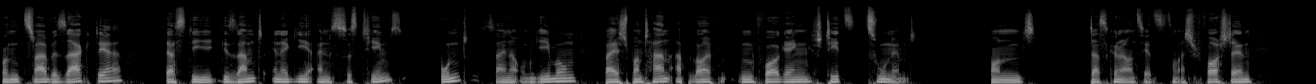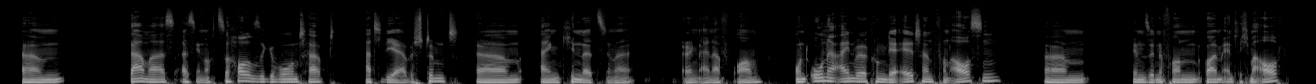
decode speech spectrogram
Und zwar besagt der, dass die Gesamtenergie eines Systems und seiner Umgebung bei spontan abläufenden Vorgängen stets zunimmt. Und das können wir uns jetzt zum Beispiel vorstellen. Ähm, damals, als ihr noch zu Hause gewohnt habt, hattet ihr ja bestimmt ähm, ein Kinderzimmer in irgendeiner Form. Und ohne Einwirkung der Eltern von außen, ähm, im Sinne von räum endlich mal auf,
